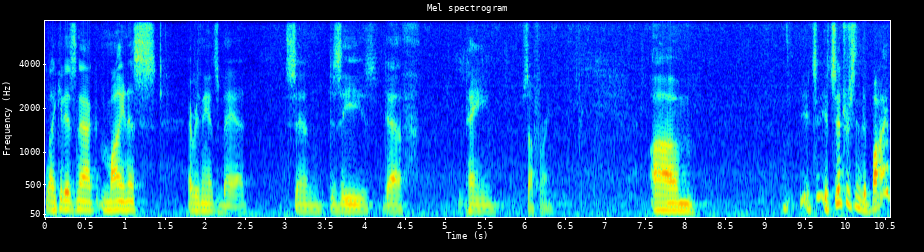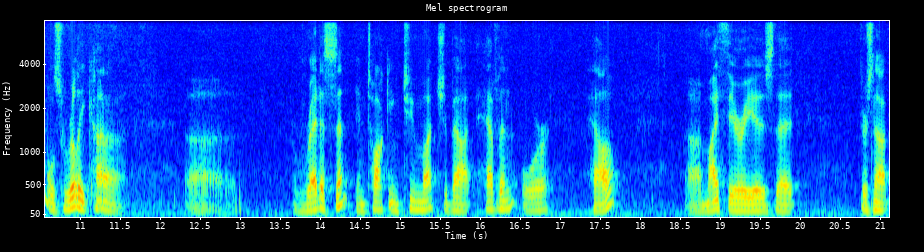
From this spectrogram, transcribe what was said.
like it is now, minus everything that's bad sin, disease, death, pain, suffering. Um, it's, it's interesting, the Bible's really kind of uh, reticent in talking too much about heaven or hell. Uh, my theory is that there's not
